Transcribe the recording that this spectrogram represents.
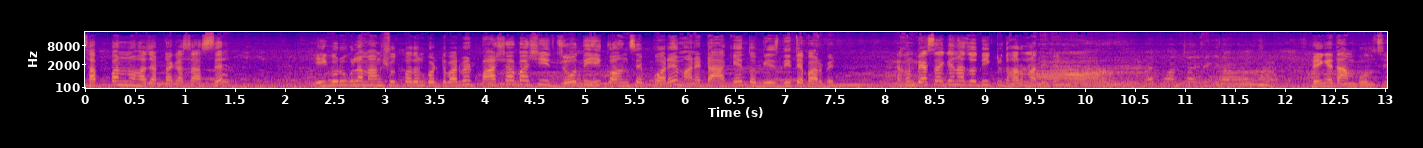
ছাপ্পান্ন হাজার টাকা চাচ্ছে। এই গরুগুলো মাংস উৎপাদন করতে পারবেন। পাশাপাশি যদি কনসেপ্ট করে মানে ডাকে তো বীজ দিতে পারবেন। এখন বেচা কেনা যদি একটু ধারণা দিতেন। পঞ্চাশ ভেঙে দাম বলছে।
